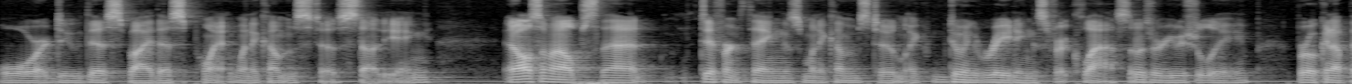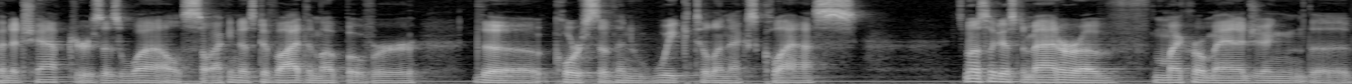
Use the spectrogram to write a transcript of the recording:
or do this by this point when it comes to studying. It also helps that different things when it comes to like doing readings for class. Those are usually broken up into chapters as well, so I can just divide them up over the course of the week till the next class. It's mostly just a matter of micromanaging the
